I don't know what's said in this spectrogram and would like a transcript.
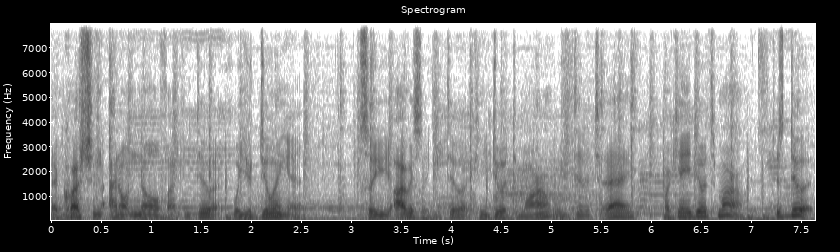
that question i don't know if i can do it well you're doing it so you obviously can do it can you do it tomorrow We did it today Why can't you do it tomorrow just do it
